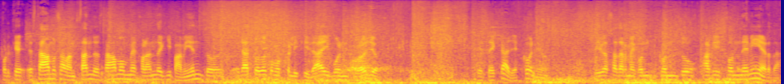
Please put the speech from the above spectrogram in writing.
porque estábamos avanzando, estábamos mejorando equipamiento, era todo como felicidad y buen rollo. Que te calles, coño. Ibas a darme con, tu aguijón de mierda.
